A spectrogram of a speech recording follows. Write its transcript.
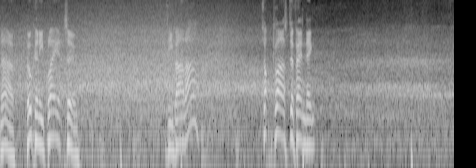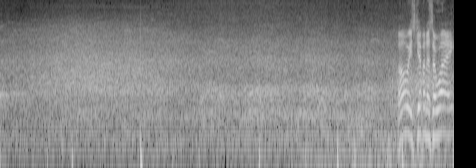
Now, who can he play it to? Dybala. Top-class defending. Oh, he's given us away.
